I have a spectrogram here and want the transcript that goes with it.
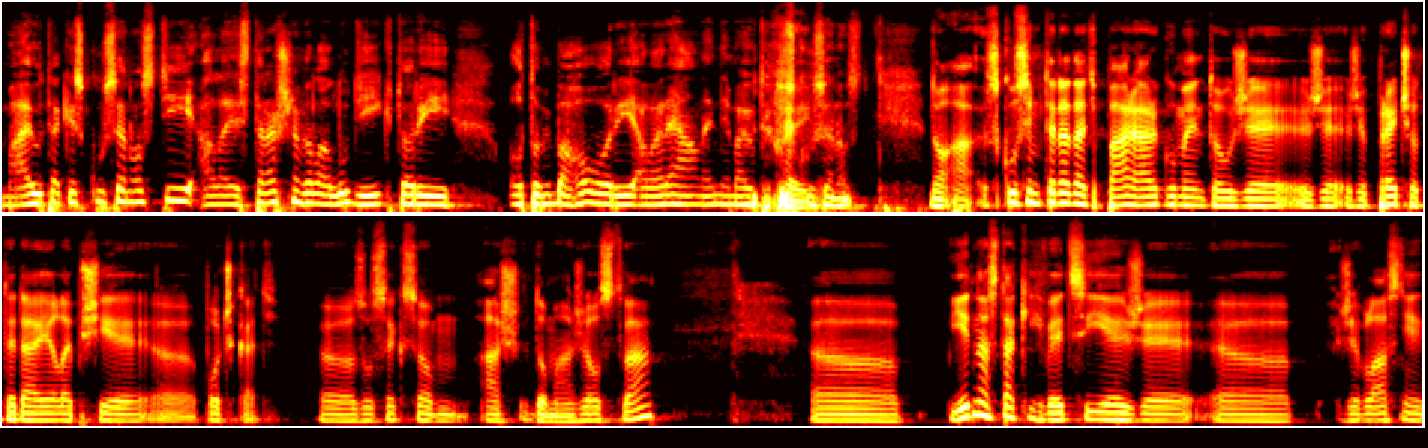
majú také skúsenosti, ale je strašne veľa ľudí, ktorí o tom iba hovorí, ale reálne nemajú takú Hej. skúsenosť. No a skúsim teda dať pár argumentov, že, že, že prečo teda je lepšie počkať uh, so sexom až do manželstva. Uh, jedna z takých vecí je, že, že vlastne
